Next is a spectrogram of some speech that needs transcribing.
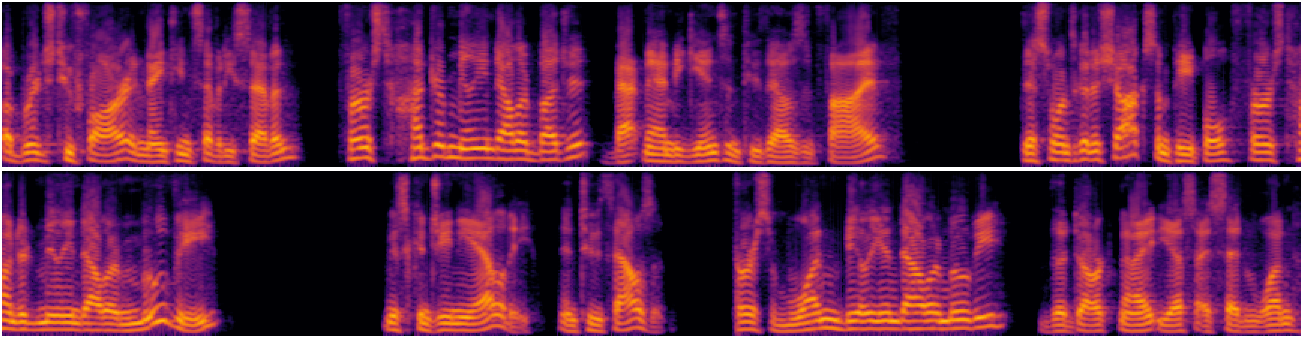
A Bridge Too Far in 1977. First $100 million budget, Batman Begins in 2005. This one's going to shock some people. First $100 million movie, Miss Congeniality in 2000. First $1 billion movie, The Dark Knight. Yes, I said $1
